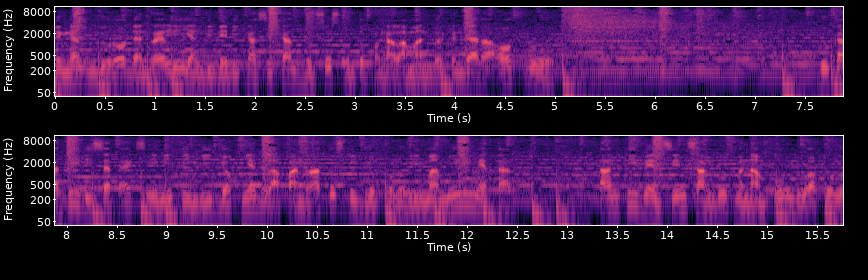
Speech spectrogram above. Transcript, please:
dengan enduro dan rally yang didedikasikan khusus untuk pengalaman berkendara off-road. Ducati di ZX ini tinggi joknya 875 mm. Tangki bensin sanggup menampung 21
